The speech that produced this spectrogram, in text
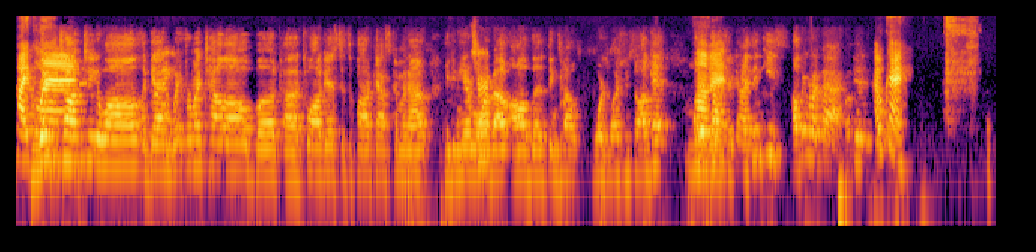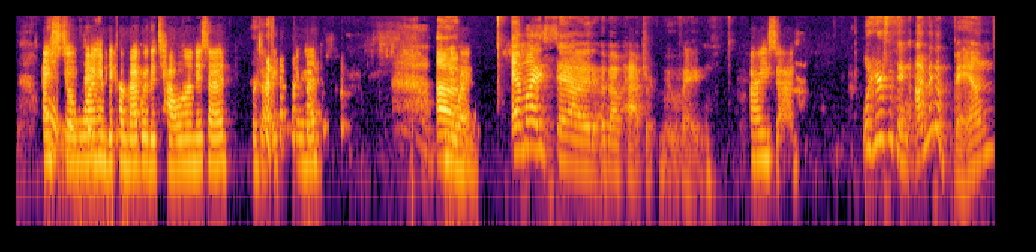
Bye, Great Glenn. to talk to you all again. Bye. Wait for my tell-all book uh, to August. It's a podcast coming out. You can hear more about all the things about Wars Washington. So I'll get. I'll Love it. I think he's. I'll be right back. Okay. Okay. I Oh, still okay. want him to come back with a towel on his head. Or sorry, your head. Um, Anyway, am I sad about Patrick moving? are you sad? Well, here's the thing. I'm in a band.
